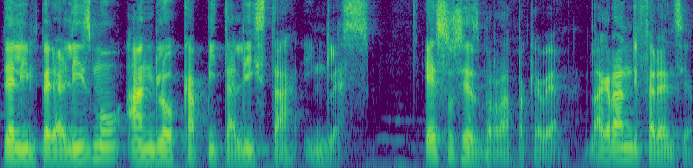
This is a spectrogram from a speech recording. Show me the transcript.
del imperialismo anglo-capitalista inglés. Eso sí es verdad para que vean, la gran diferencia.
